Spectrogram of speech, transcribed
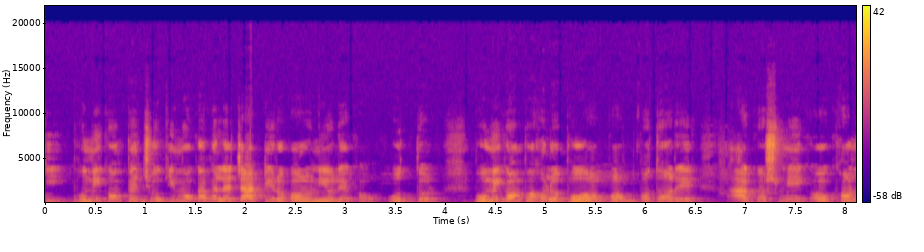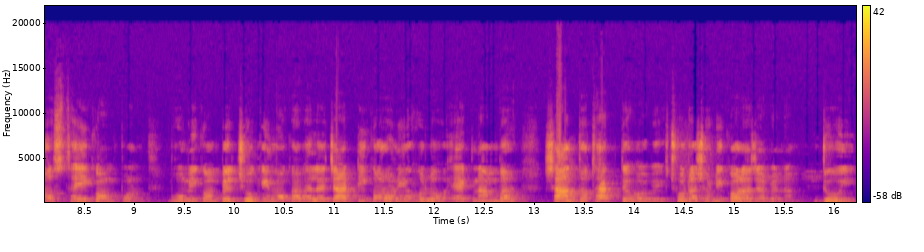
কি? ভূমিকম্পের ঝুঁকি মোকাবেলায় চারটি করণীয় লেখো। উত্তর, ভূমিকম্প হলো ভূ অভ্যন্তরে আকস্মিক ও ক্ষণস্থায়ী কম্পন। ভূমিকম্পের ঝুঁকি মোকাবেলায় চারটি করণীয় হলো, এক নাম্বার, শান্ত থাকতে হবে, ছোটাছুটি করা যাবে না। দুই,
